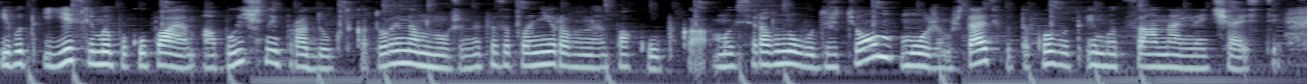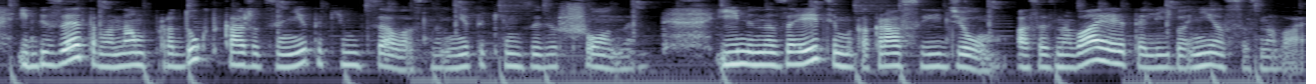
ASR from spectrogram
И вот если мы покупаем обычный продукт, который нам нужен, это запланированная покупка, мы все равно вот ждем, можем ждать вот такой вот эмоциональной части. И без этого нам продукт кажется не таким целостным, не таким завершенным. И именно за этим мы как раз и идем, осознавая это, либо не осознавая.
